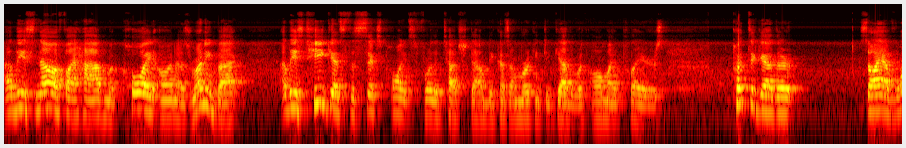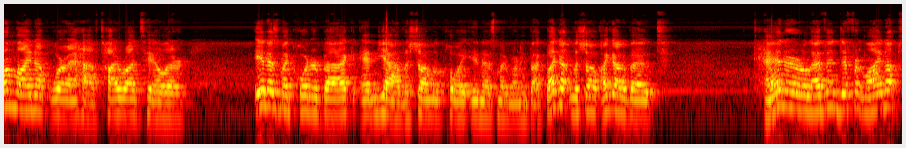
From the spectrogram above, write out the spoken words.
At least now, if I have McCoy on as running back, at least he gets the six points for the touchdown because I'm working together with all my players put together so I have one lineup where I have Tyrod Taylor in as my quarterback, and yeah, LeSean McCoy in as my running back. But I got LeSean, I got about 10 or 11 different lineups.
